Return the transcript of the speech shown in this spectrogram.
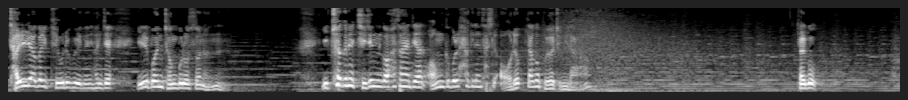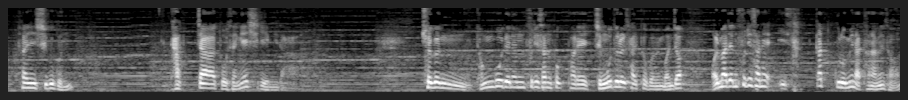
전력을 기울이고 있는 현재 일본 정부로서는 이 최근의 지진과 화산에 대한 언급을 하기는 사실 어렵다고 보여집니다. 결국 현 시국은 각자 도생의 시기입니다. 최근 경고되는 후지산 폭발의 징후들을 살펴보면 먼저 얼마 전 후지산에 이삿 갓구름이 나타나면서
